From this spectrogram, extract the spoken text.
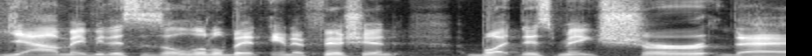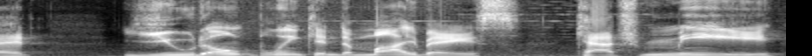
yeah, maybe this is a little bit inefficient, but this makes sure that you don't blink into my base, catch me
